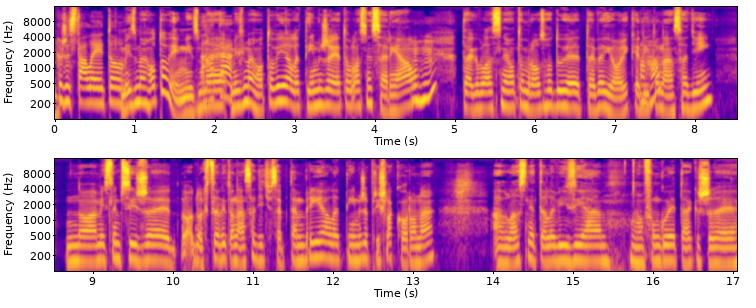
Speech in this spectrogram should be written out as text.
také, že stále je to... My sme hotoví, my sme, Aha, my sme hotoví, ale tým, že je to vlastne seriál, mm-hmm. tak vlastne o tom rozhoduje TV Joj, kedy Aha. to nasadí. No a myslím si, že no, chceli to nasadiť v septembri, ale tým, že prišla korona, a vlastne televízia no, funguje tak, že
